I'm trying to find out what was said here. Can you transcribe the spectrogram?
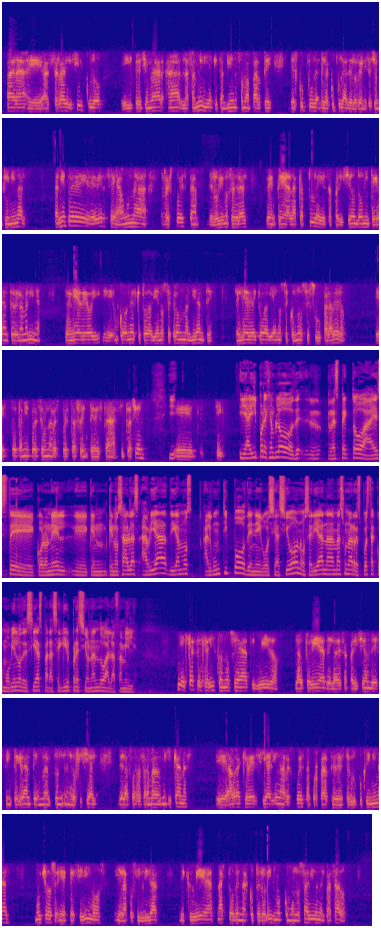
para eh, cerrar el círculo y presionar a la familia que también forma parte del cúpula, de la cúpula de la organización criminal. También puede deberse a una respuesta del gobierno federal frente a la captura y desaparición de un integrante de la Marina. El día de hoy, eh, un coronel que todavía no se, perdón, un almirante, el día de hoy todavía no se conoce su paradero. Esto también puede ser una respuesta frente a esta situación. Y, eh, sí. Y ahí, por ejemplo, respecto a este coronel eh, que, nos hablas, ¿habría, digamos, algún tipo de negociación o sería nada más una respuesta, como bien lo decías, para seguir presionando a la familia? Sí, el cártel Jalisco no se ha atribuido la autoría de la desaparición de este integrante, un alto oficial de las Fuerzas Armadas Mexicanas. Eh, habrá que ver si hay una respuesta por parte de este grupo criminal. Muchos eh, percibimos eh, la posibilidad de que hubiera actos de narcoterrorismo como los ha habido en el pasado,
